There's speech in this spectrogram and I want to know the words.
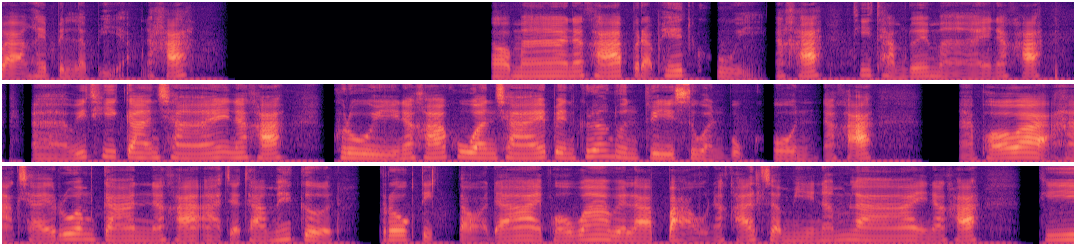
วางให้เป็นระเบียบนะคะ ต่อมานะคะ ประเภทขุยนะคะ ที่ทำด้วยไม้นะคะวิธีการใช้นะคะขลุยนะคะควรใช้เป็นเครื่องดนตรีส่วนบุคคลนะคะอ่าเพราะว่าหากใช้ร่วมกันนะคะ อาจจะทำให้เกิดโรคติดต่อได้ เพราะว่าเวลาเป่านะคะจะมีน้ำลายนะคะ ที่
